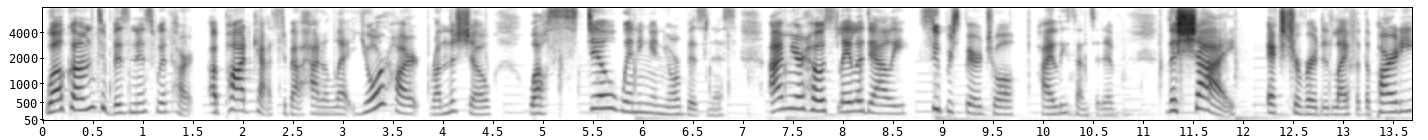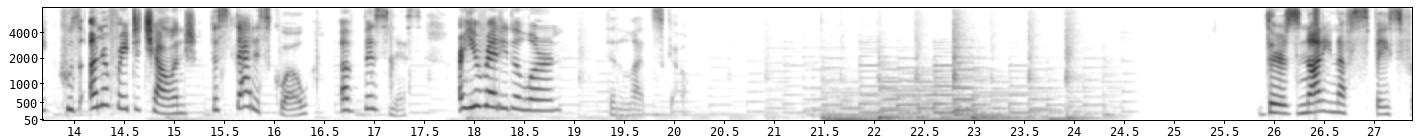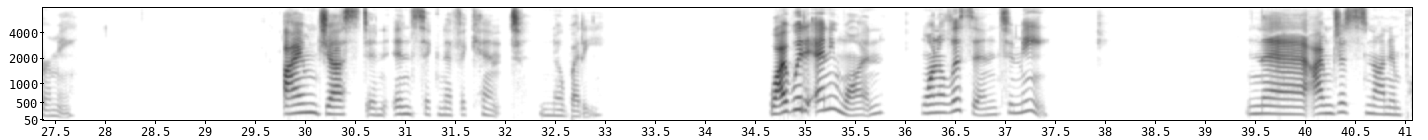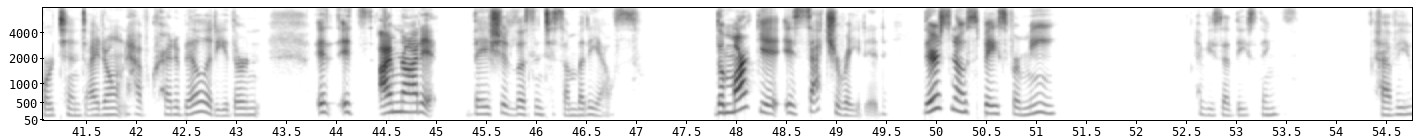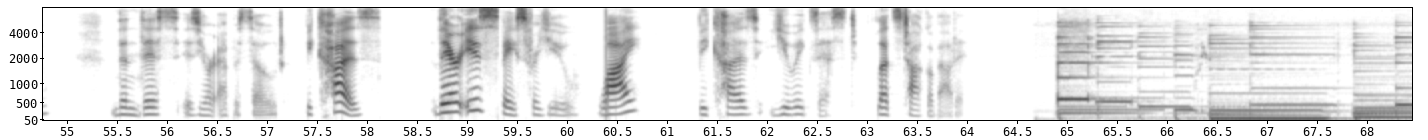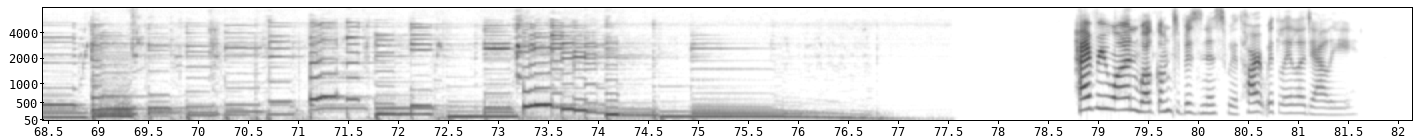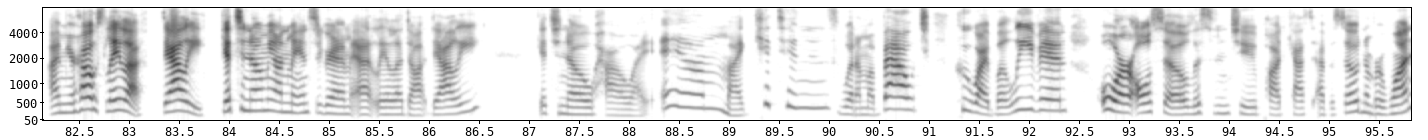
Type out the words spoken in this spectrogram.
Welcome to Business with Heart, a podcast about how to let your heart run the show while still winning in your business. I'm your host, Layla Dally, super spiritual, highly sensitive, the shy, extroverted life of the party who's unafraid to challenge the status quo of business. Are you ready to learn? Then let's go. There's not enough space for me. I'm just an insignificant nobody. Why would anyone want to listen to me? Nah, I'm just not important. I don't have credibility. They're it, it's I'm not it. They should listen to somebody else. The market is saturated. There's no space for me. Have you said these things? Have you? Then this is your episode because there is space for you. Why? Because you exist. Let's talk about it. Hi, everyone. Welcome to Business with Heart with Layla Dally. I'm your host, Layla Dally. Get to know me on my Instagram at layla.dally get to know how I am, my kittens, what I'm about, who I believe in, or also listen to podcast episode number one.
